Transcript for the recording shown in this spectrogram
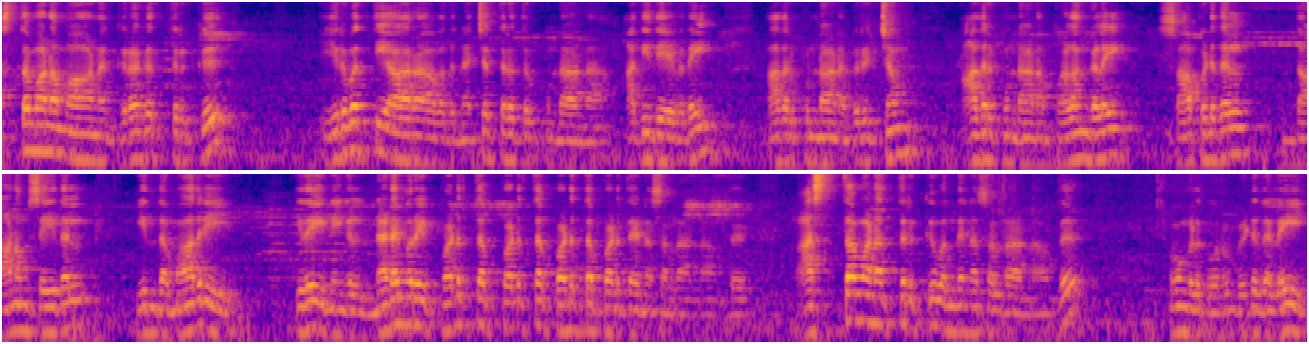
அஸ்தமனமான கிரகத்திற்கு இருபத்தி ஆறாவது நட்சத்திரத்திற்குண்டான அதிதேவதை அதற்குண்டான விருட்சம் அதற்குண்டான பழங்களை சாப்பிடுதல் தானம் செய்தல் இந்த மாதிரி இதை நீங்கள் நடைமுறைப்படுத்த படுத்த படுத்த படுத்த என்ன சொல்கிறாங்கன்னா வந்து அஸ்தமனத்திற்கு வந்து என்ன சொல்கிறான்னா வந்து உங்களுக்கு ஒரு விடுதலை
